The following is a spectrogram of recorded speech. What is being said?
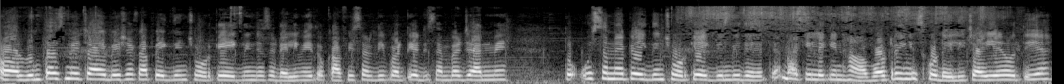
और विंटर्स में चाहे बेशक आप एक दिन छोड़ के एक दिन, जैसे दिल्ली में तो काफ़ी सर्दी पड़ती है, दिसंबर, जैन में तो उस समय पे एक दिन छोड़ के एक दिन भी दे देते हैं। बाकी लेकिन हाँ वाटरिंग इसको डेली चाहिए होती है।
